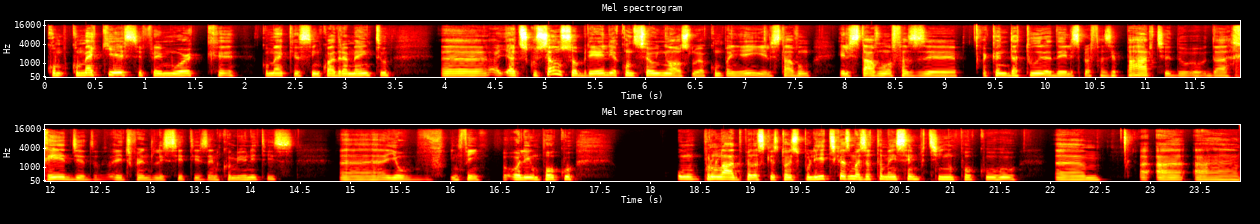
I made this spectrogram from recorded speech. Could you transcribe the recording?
como, como é que esse framework, como é que esse enquadramento Uh, a discussão sobre ele aconteceu em Oslo. Eu acompanhei, eles estavam eles estavam a fazer a candidatura deles para fazer parte do, da rede do Age Friendly Cities and Communities. Uh, e eu, enfim, olhei um pouco, um, por um lado, pelas questões políticas, mas eu também sempre tinha um pouco um, a, a,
